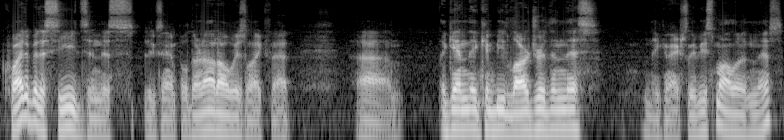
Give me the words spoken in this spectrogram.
Quite a bit of seeds in this example. They're not always like that. Um, again, they can be larger than this. They can actually be smaller than this.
